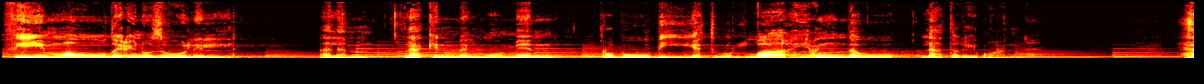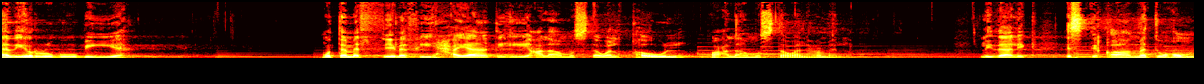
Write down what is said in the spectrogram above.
في موضع نزول الألم. لكن المؤمن ربوبية الله عنده لا تغيب عنه. هذه الربوبية متمثلة في حياته على مستوى القول وعلى مستوى العمل. لذلك استقامتهم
